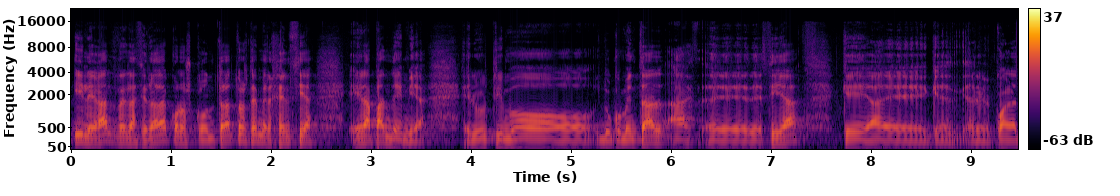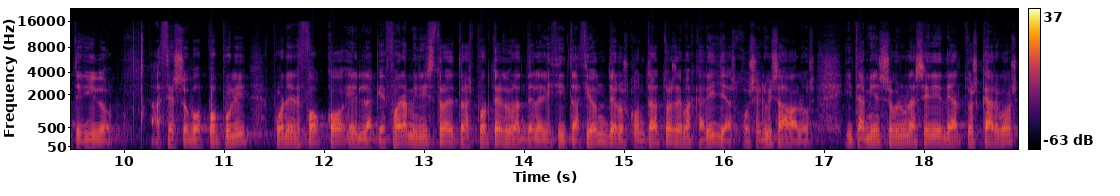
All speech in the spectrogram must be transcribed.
ilegal relacionada con los contratos de emergencia en la pandemia. El último documental eh, decía eh, que, en el cual ha tenido acceso Voz Populi, pone el foco en la que fuera ministro de Transportes durante la licitación de los contratos de mascarillas, José Luis Ábalos, y también sobre una serie de altos cargos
